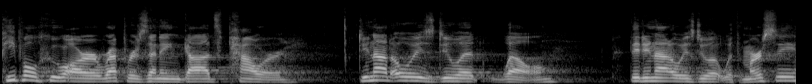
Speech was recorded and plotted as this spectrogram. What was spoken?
people who are representing God's power do not always do it well. They do not always do it with mercy.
